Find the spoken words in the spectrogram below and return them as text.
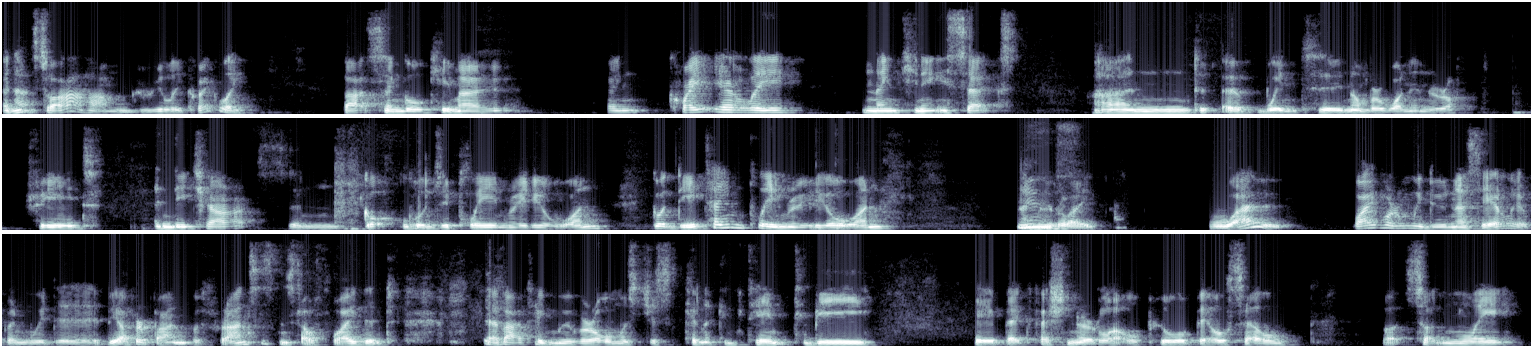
And that, so that happened really quickly. That single came out, I think, quite early 1986 and it went to number one in the rough trade indie charts and got loads of play in Radio 1, got daytime playing Radio 1. And yes. we were like, wow, why weren't we doing this earlier when we did the other band with Frances and stuff? Why did at that time we were almost just kind of content to be a big fish in our little pool of Bellshill, but suddenly,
